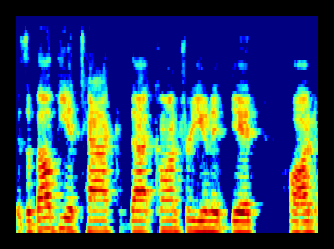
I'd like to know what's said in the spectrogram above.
is about the attack that Contra unit did on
